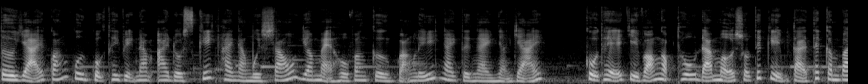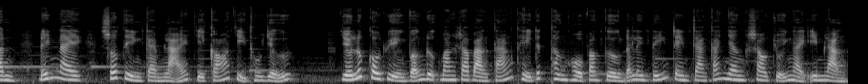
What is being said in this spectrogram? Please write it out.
từ giải quán quân cuộc thi Việt Nam Idol Kids 2016 do mẹ Hồ Văn Cường quản lý ngay từ ngày nhận giải. Cụ thể, chị Võ Ngọc Thu đã mở sổ tiết kiệm tại Techcombank. Đến nay, số tiền kèm lãi chỉ có chị Thu giữ. Giữa lúc câu chuyện vẫn được mang ra bàn tán thì đích thân Hồ Văn Cường đã lên tiếng trên trang cá nhân sau chuỗi ngày im lặng.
